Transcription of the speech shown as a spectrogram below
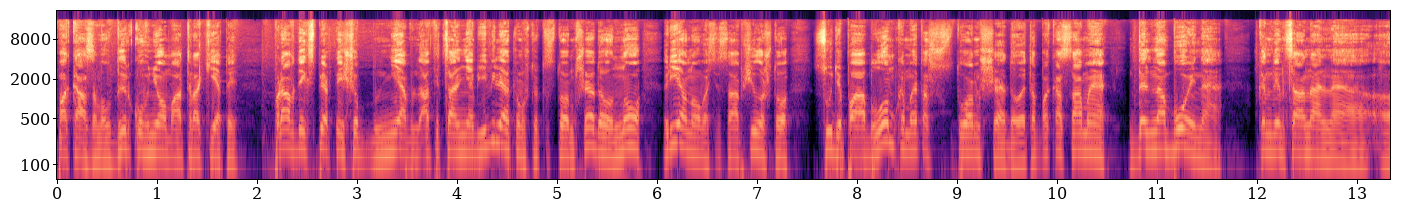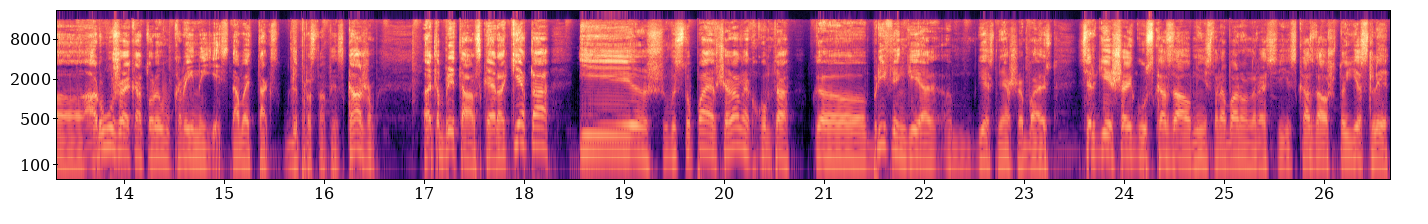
показывал дырку в нем от ракеты, Правда, эксперты еще не, официально не объявили о том, что это Storm Shadow, но РИА Новости сообщила, что, судя по обломкам, это Storm Shadow. Это пока самое дальнобойное конвенциональное э, оружие, которое у Украины есть. Давайте так для простоты скажем. Это британская ракета, и выступая вчера на каком-то э, брифинге, э, если не ошибаюсь, Сергей Шойгу сказал, министр обороны России, сказал, что если э,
